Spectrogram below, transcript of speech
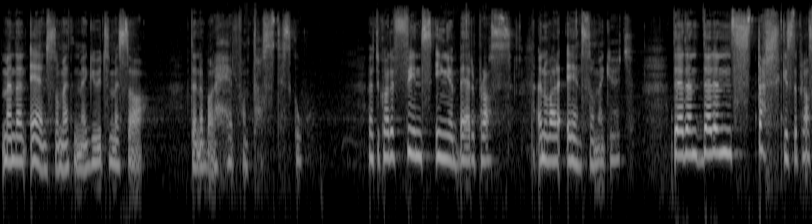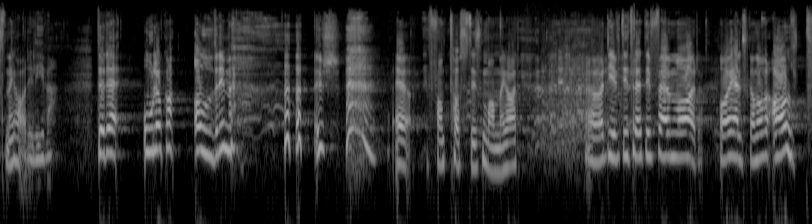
Men den ensomheten med Gud, som jeg sa, den er bare helt fantastisk god. Vet du hva? Det fins ingen bedre plass enn å være ensom med Gud. Det er, den, det er den sterkeste plassen jeg har i livet. Det er det Olav kan aldri Usj. Fantastisk mann jeg har. Jeg har vært gift i 35 år, og jeg elsker han overalt.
